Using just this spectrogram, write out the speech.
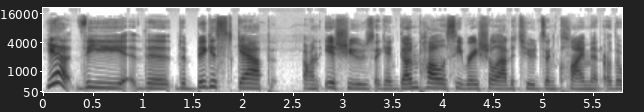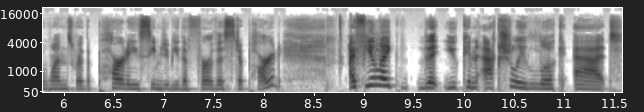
Yeah, the the the biggest gap on issues again, gun policy, racial attitudes, and climate are the ones where the parties seem to be the furthest apart. I feel like that you can actually look at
